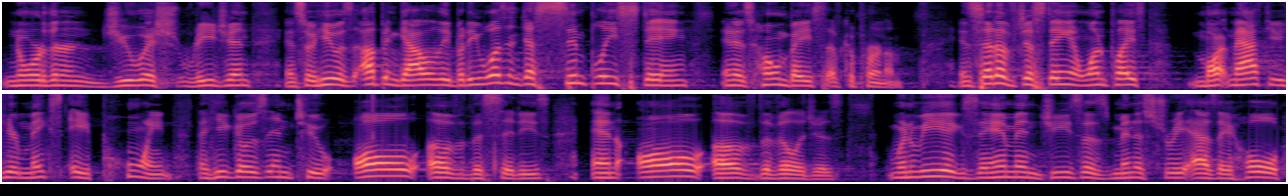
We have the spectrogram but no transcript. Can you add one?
northern Jewish region. And so he was up in Galilee, but he wasn't just simply staying in his home base of Capernaum. Instead of just staying at one place, Matthew here makes a point that he goes into all of the cities and all of the villages. When we examine Jesus' ministry as a whole,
